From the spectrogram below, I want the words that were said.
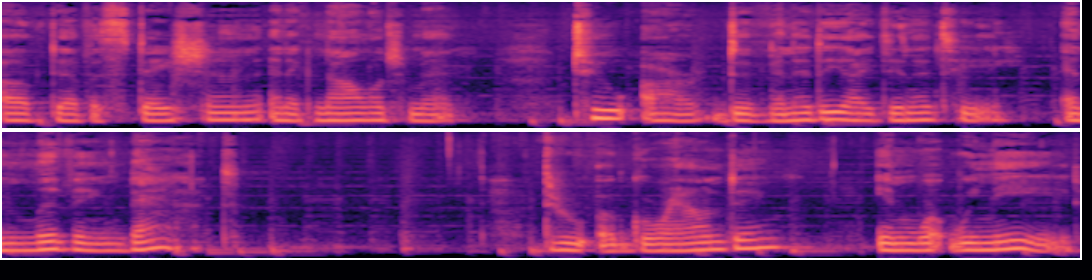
of devastation and acknowledgement to our divinity identity and living that through a grounding in what we need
